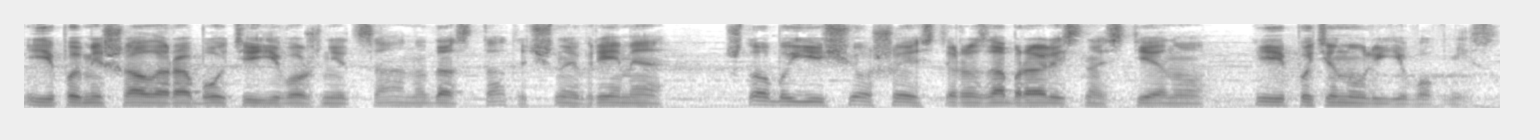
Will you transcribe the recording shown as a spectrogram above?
и помешала работе его жнеца на достаточное время, чтобы еще шесть разобрались на стену и потянули его вниз.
